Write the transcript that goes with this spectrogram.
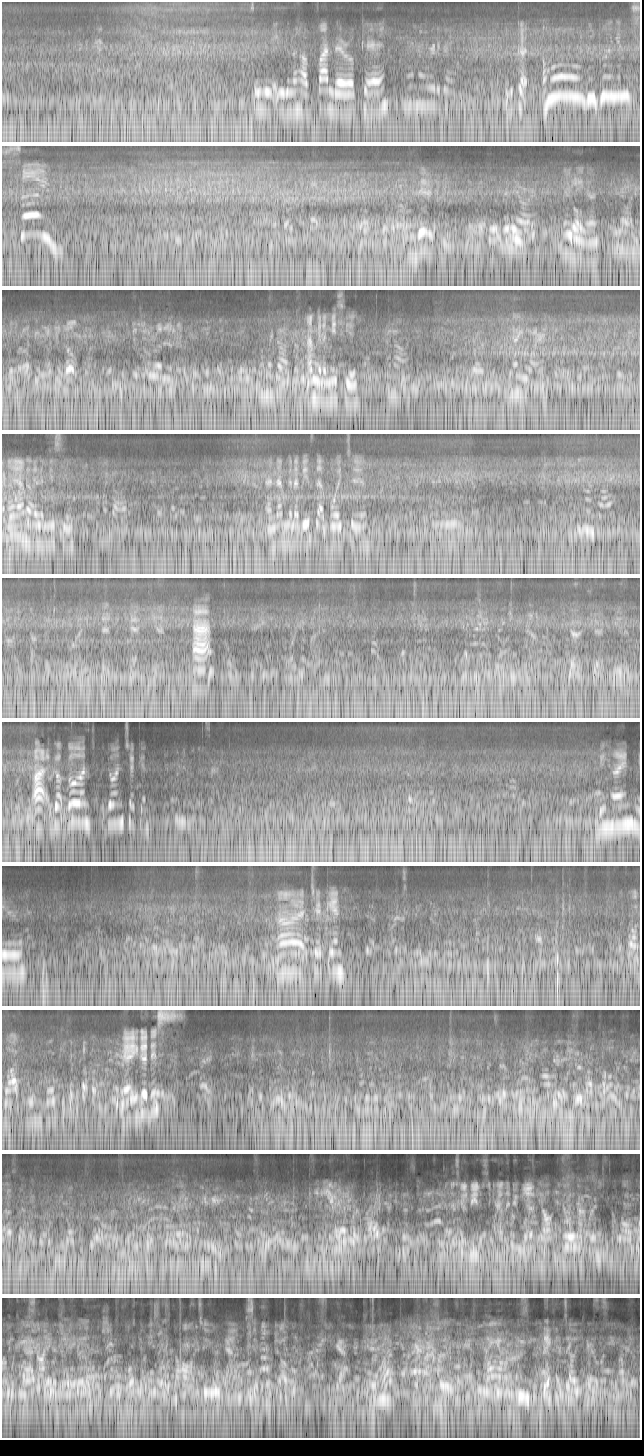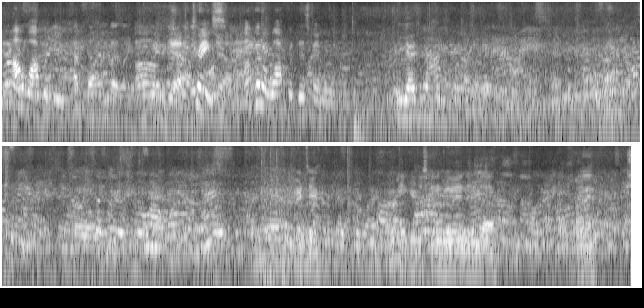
So you, you're gonna have fun there, okay? I don't know where to go. Look at, oh, they're going inside. Oh, there, There they are. there they are. They're down there. Oh my god. I'm I- gonna miss you. I know. I know you are. I am does. gonna miss you. Oh my god. And I'm gonna miss that boy too. Did you go inside? Well, he said to check in. Huh? Jay, don't worry about it. Yeah, you gotta check in. Alright, go go and go and check in. Behind you. Alright, check in. When you both came out. There you go, this. Going to be interesting how they do what. He'll, he'll direct you to hall one where you sign your name in, and she can just go straight to hall two and sit for color. They can tell you here. let me- I'll walk with you. Have fun, but like. Um, yeah. Trace, I'm gonna walk with this family. You guys are gonna Right there. I think you're just going to go in and uh,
